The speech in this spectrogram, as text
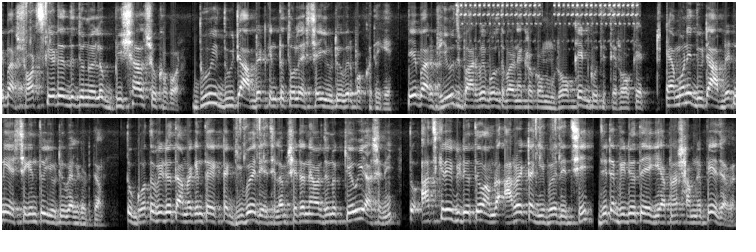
এবার শর্টস ক্রিয়েটরদের জন্য এলো বিশাল সুখবর। দুই, দুইটা আপডেট কিন্তু চলে এসছে ইউটিউবের পক্ষ থেকে। এবার ভিউজ বাড়বে বলতে পারেন একরকম রকেট গতিতে রকেট এমনই দুইটা আপডেট নিয়ে এসছে কিন্তু ইউটিউব অ্যালগোরিদম তো গত ভিডিওতে আমরা কিন্তু একটা গিভওয়ে দিয়েছিলাম, সেটা নেওয়ার জন্য কেউই আসেনি। তো আজকের এই ভিডিওতেও আমরা আরও একটা গিভওয়ে দিচ্ছি, যেটা ভিডিওতে এগিয়ে আপনার সামনে পেয়ে যাবেন।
